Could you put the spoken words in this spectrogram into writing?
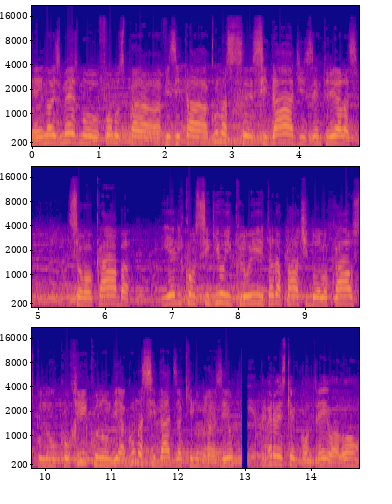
E nós mesmo fomos para visitar algumas cidades, entre elas Sorocaba, e ele conseguiu incluir toda a parte do Holocausto no currículo de algumas cidades aqui no Brasil. A primeira vez que eu encontrei o Alon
